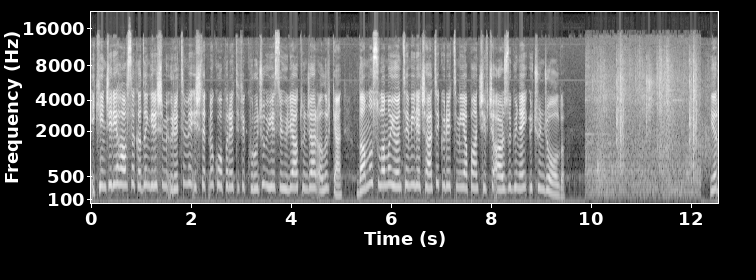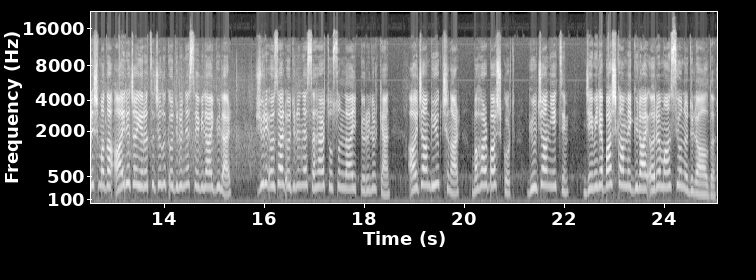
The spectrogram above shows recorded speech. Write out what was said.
ikinciliği Hafsa Kadın Girişimi Üretim ve İşletme Kooperatifi kurucu üyesi Hülya Tuncer alırken damla sulama yöntemiyle çeltik üretimi yapan çiftçi Arzu Güney üçüncü oldu. Yarışmada ayrıca yaratıcılık ödülüne Sevilay Güler, jüri özel ödülüne Seher Tosun layık görülürken Aycan Büyükçınar, Bahar Başkurt, Gülcan Yetim, Cemile Başkan ve Gülay Arı mansiyon ödülü aldı.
